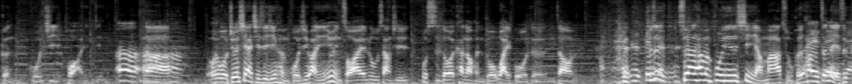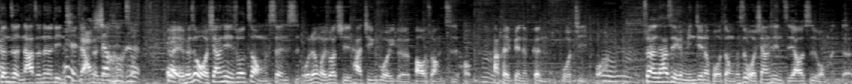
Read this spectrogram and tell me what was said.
更国际化一点。嗯，那我我觉得现在其实已经很国际化，因为你走在路上，其实不时都会看到很多外国的，你知道。就是虽然他们不一定是信仰妈祖，可是他们真的也是跟着拿着那个令旗这样跟着你走。对，可是我相信说这种盛世，我认为说其实它经过一个包装之后，它可以变得更国际化。嗯嗯。虽然它是一个民间的活动，可是我相信只要是我们的，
